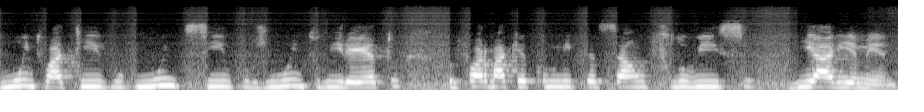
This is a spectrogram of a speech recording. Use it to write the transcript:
muito ativo, muito simples, muito direto, por forma a que a comunicação fluísse diariamente.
